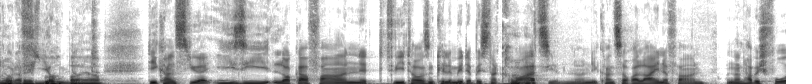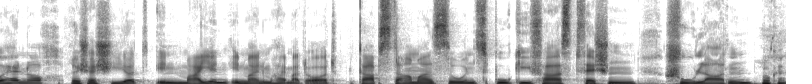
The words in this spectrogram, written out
oder Okay, ist 400. machbar, ja. Die kannst du ja easy locker fahren, nicht wie 1000 Kilometer bis nach Kroatien. Ne? Die kannst du auch alleine fahren. Und dann habe ich vorher noch recherchiert in Mayen, in meinem Heimatort. Gab es damals so einen spooky Fast Fashion Schuhladen, Okay.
